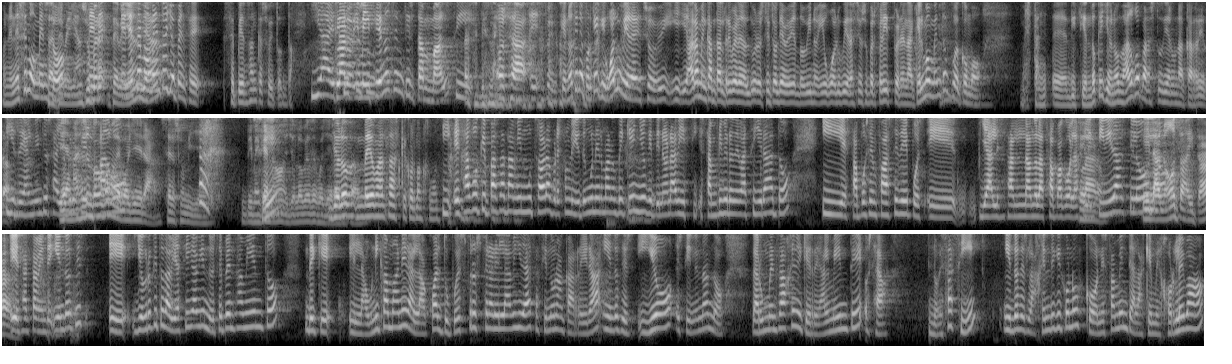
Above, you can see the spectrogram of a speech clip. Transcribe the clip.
Bueno, en ese momento, te veían súper- en, te en veían ese ya- momento yo pensé, se piensan que soy tonta. Ya, es claro, y me es un- hicieron sentir tan mal. Sí. Se que O sea, eh, que no tiene por qué, que igual lo hubiera hecho, y, y ahora me encanta el Ribera del Duero, estoy todo el día bebiendo vino, y igual hubiera sido súper feliz, pero en aquel momento fue como, me están eh, diciendo que yo no valgo para estudiar una carrera. Y realmente, o sea, Y yo además creo es que un poco como de algo- bollera, ser sumillero. Dime ¿Sí? que no, yo lo veo de bollera. Yo lo veo más las que cortan jamón. Y es algo que pasa también mucho ahora, por ejemplo, yo tengo un hermano pequeño que tiene ahora 10 está en primero de bachillerato y está pues en fase de, pues eh, ya les están dando la chapa con la Claro. selectividad y lo Y la nota y tal. Exactamente. Y entonces eh, yo creo que todavía sigue habiendo ese pensamiento de que eh, la única manera en la cual tú puedes prosperar en la vida es haciendo una carrera y entonces yo estoy intentando dar un mensaje de que realmente, o sea, no es así. Y entonces la gente que conozco honestamente a la que mejor le va,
